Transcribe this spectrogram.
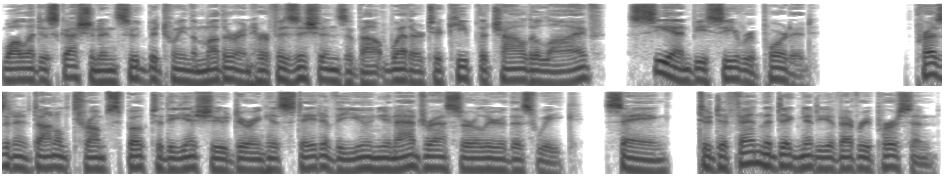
while a discussion ensued between the mother and her physicians about whether to keep the child alive, CNBC reported. President Donald Trump spoke to the issue during his State of the Union address earlier this week, saying, To defend the dignity of every person,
